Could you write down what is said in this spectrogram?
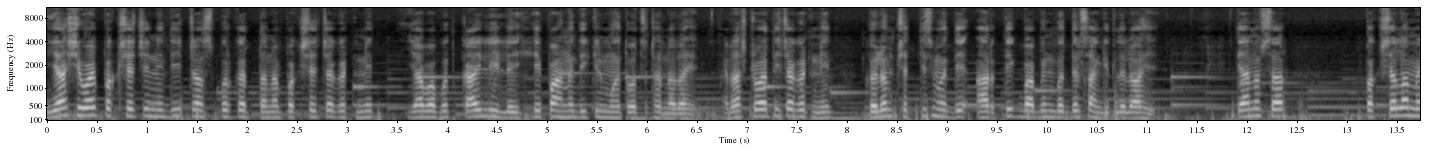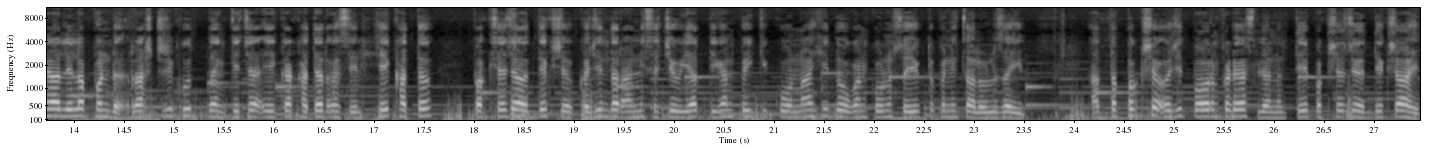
याशिवाय पक्षाचे निधी ट्रान्सफर करताना पक्षाच्या घटनेत याबाबत काय लिहिले हे पाहणं देखील महत्त्वाचं ठरणार आहे. राष्ट्रवादीच्या घटनेत कलम छत्तीसमध्ये आर्थिक बाबींबद्दल सांगितलेलं आहे. त्यानुसार पक्षाला मिळालेला फंड राष्ट्रीयकृत बँकेच्या एका खात्यात असेल. हे खातं पक्षाचे अध्यक्ष खजिनदार आणि सचिव या तिघांपैकी कोणाही दोघांकडून संयुक्तपणे चालवलं जाईल. आता पक्ष अजित पवारांकडे असल्यानं ते पक्षाचे अध्यक्ष आहेत.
